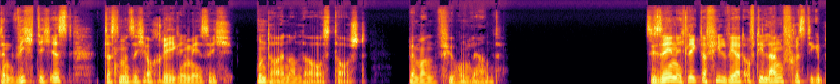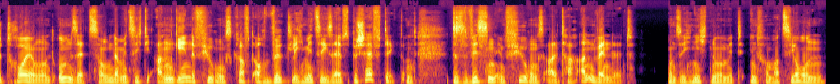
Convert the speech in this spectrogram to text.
Denn wichtig ist, dass man sich auch regelmäßig untereinander austauscht, wenn man Führung lernt. Sie sehen, ich lege da viel Wert auf die langfristige Betreuung und Umsetzung, damit sich die angehende Führungskraft auch wirklich mit sich selbst beschäftigt und das Wissen im Führungsalltag anwendet und sich nicht nur mit Informationen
